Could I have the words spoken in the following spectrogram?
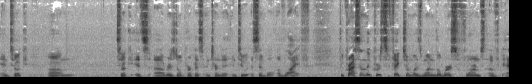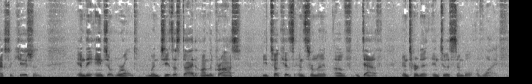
and took um, took its uh, original purpose and turned it into a symbol of life. The cross and the crucifixion was one of the worst forms of execution in the ancient world. When jesus died on the cross he took his instrument of death and turned it into a symbol of life.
